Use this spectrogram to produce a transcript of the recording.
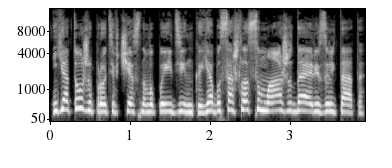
Я тоже против честного поединка. Я бы сошла с ума, ожидая результата.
